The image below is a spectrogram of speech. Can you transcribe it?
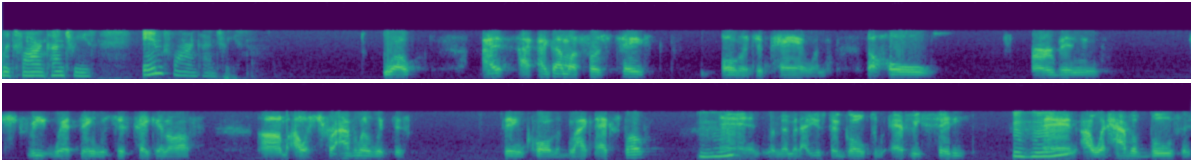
with foreign countries in foreign countries. Well, I I, got my first taste over in Japan when the whole urban streetwear thing was just taking off. Um, I was traveling with this thing called the Black Expo, mm-hmm. and remember that I used to go through every city Mm-hmm. And I would have a booth and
